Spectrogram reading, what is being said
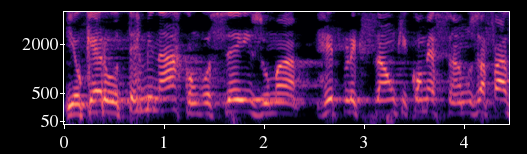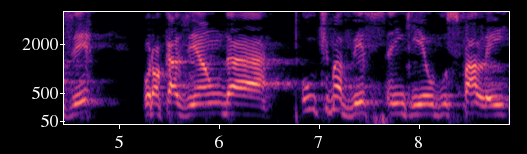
E eu quero terminar com vocês uma reflexão que começamos a fazer por ocasião da última vez em que eu vos falei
